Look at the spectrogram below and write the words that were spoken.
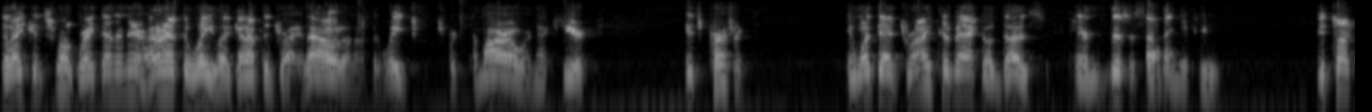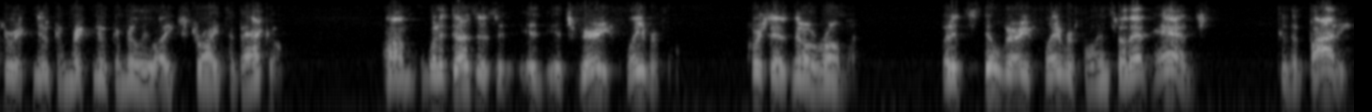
that I can smoke right then and there. I don't have to wait, like, I don't have to dry it out. I don't have to wait for tomorrow or next year. It's perfect. And what that dry tobacco does, and this is something if you you talk to Rick Newcomb. Rick Newcomb really likes dry tobacco. Um, what it does is it, it, it's very flavorful. Of course, it has no aroma, but it's still very flavorful, and so that adds to the body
